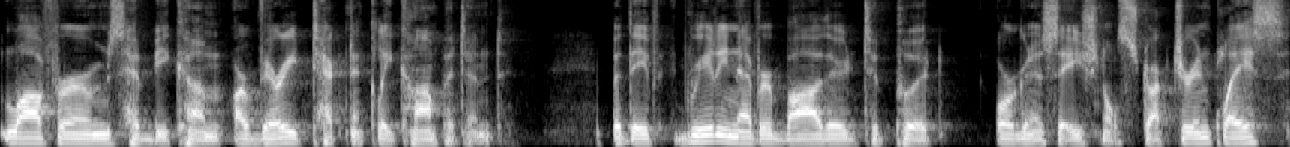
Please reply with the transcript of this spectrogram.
law firms have become, are very technically competent, but they've really never bothered to put organizational structure in place.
